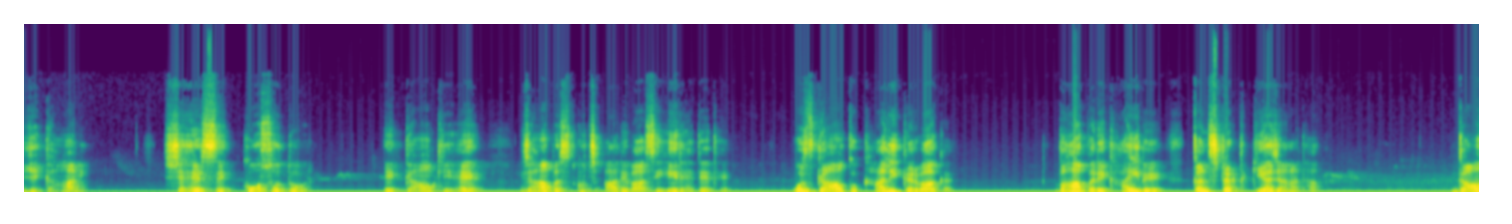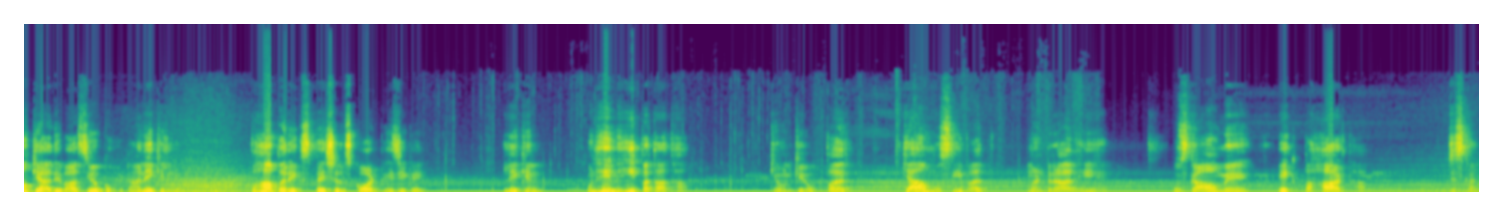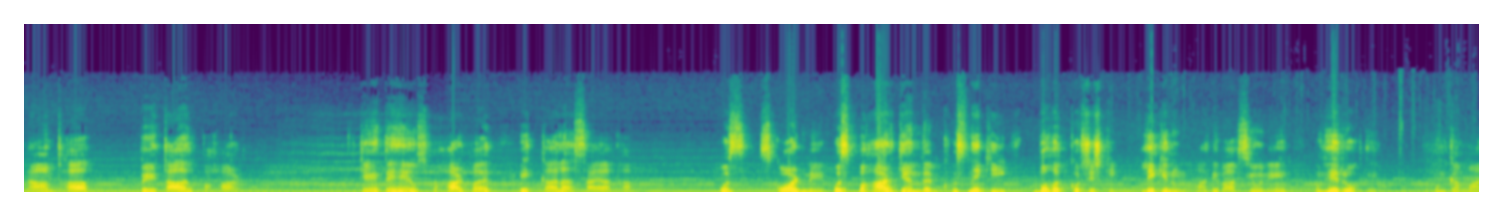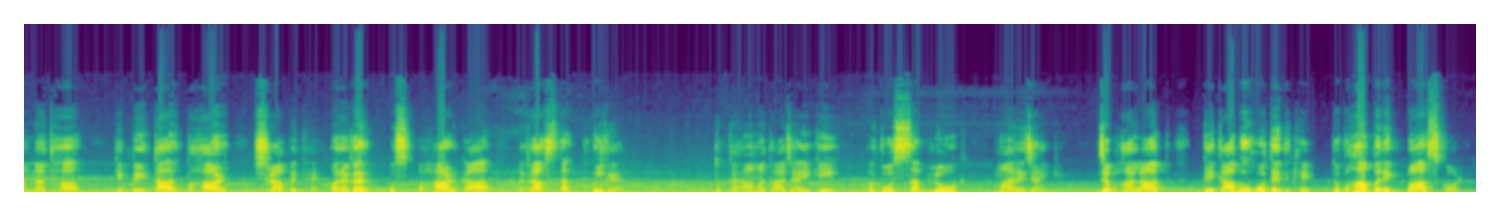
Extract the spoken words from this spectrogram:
ये कहानी शहर से कोसों दूर एक गाँव की है, जहाँ बस कुछ आदिवासी ही रहते थे। उस गाँव को खाली करवाकर वहाँ पर एक हाईवे कंस्ट्रक्ट किया जाना था। गाँव के आदिवासियों को हटाने के लिए वहाँ पर एक स्पेशल स्क्वाड भेजी गई। लेकिन उन्हें नहीं पता था कि उनके ऊपर क्या मुसीबत मंडरा रही है। उस गाँव में एक पहाड़ था। जिसका नाम था बेताल पहाड़। कहते हैं उस पहाड़ पर एक काला साया था। उस स्क्वाड ने उस पहाड़ के अंदर घुसने की बहुत कोशिश की, लेकिन उन आदिवासियों ने उन्हें रोक दिया। उनका मानना था कि बेताल पहाड़ श्रापित है और अगर उस पहाड़ का रास्ता खुल गया तो कयामत आ जाएगी और वो सब लोग मारे जाएँगे। जब हालात बेकाबू होते दिखे तो वहाँ पर एक बास स्क्वाड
